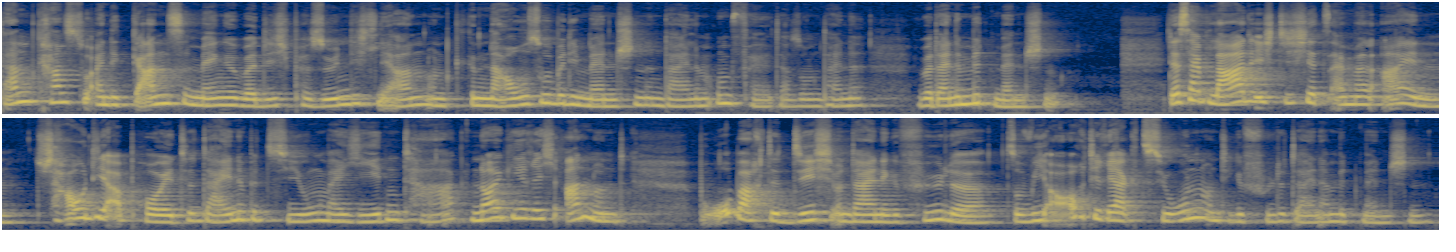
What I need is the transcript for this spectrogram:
dann kannst du eine ganze Menge über dich persönlich lernen und genauso über die Menschen in deinem Umfeld, also um deine, über deine Mitmenschen. Deshalb lade ich dich jetzt einmal ein. Schau dir ab heute deine Beziehung mal jeden Tag neugierig an und beobachte dich und deine Gefühle sowie auch die Reaktionen und die Gefühle deiner Mitmenschen.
